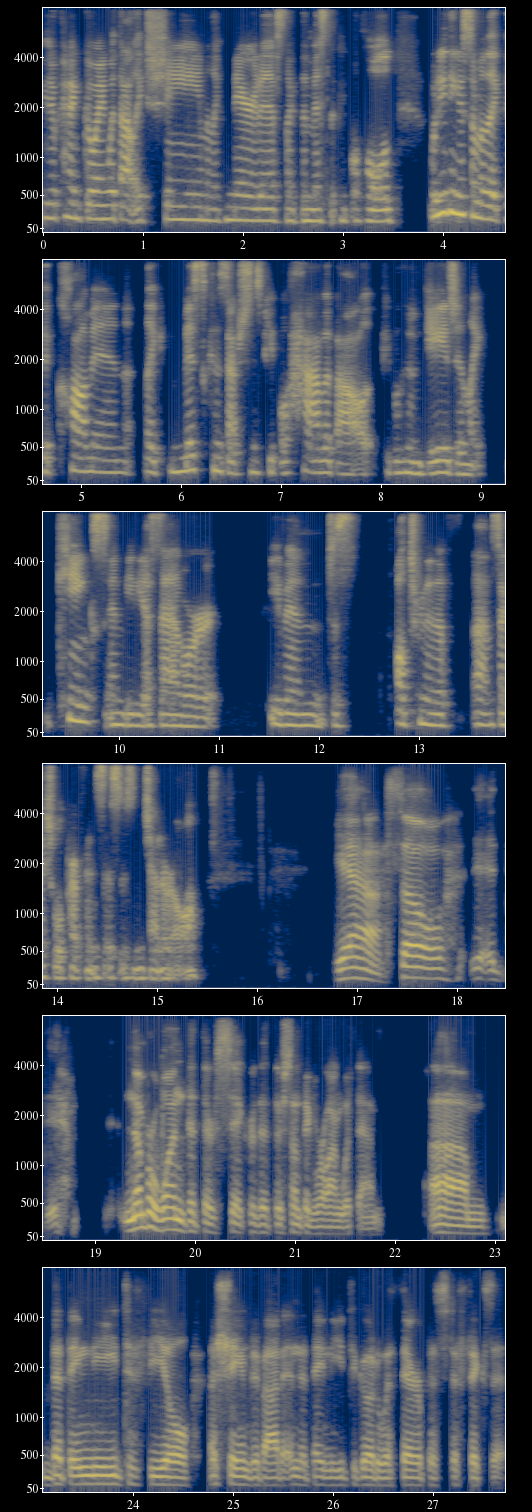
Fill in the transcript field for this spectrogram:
you know, kind of going with that like shame and like narratives, like the myths that people hold. What do you think are some of like the common like misconceptions people have about people who engage in like kinks and BDSM or even just alternative um, sexual preferences in general? Yeah. So, it, number one, that they're sick or that there's something wrong with them, um, that they need to feel ashamed about it and that they need to go to a therapist to fix it.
